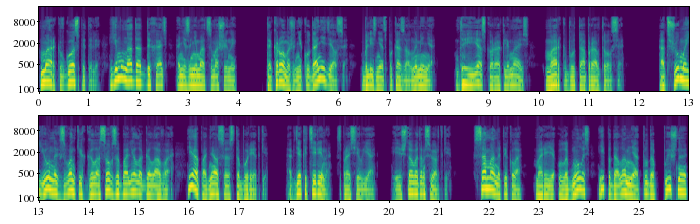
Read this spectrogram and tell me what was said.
Марк в госпитале. Ему надо отдыхать, а не заниматься машиной. Так Рома же никуда не делся. Близнец показал на меня. Да и я скоро оклемаюсь. Марк будто оправдывался. От шума юных звонких голосов заболела голова. Я поднялся с табуретки. «А где Катерина?» — спросил я. «И что в этом свертке?» «Сама напекла». Мария улыбнулась и подала мне оттуда пышную,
